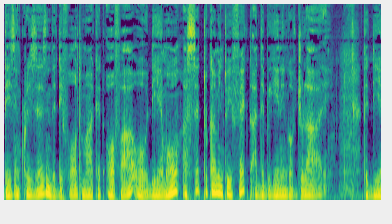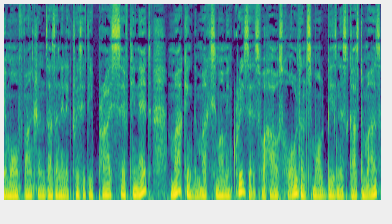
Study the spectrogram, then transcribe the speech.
These increases in the default market offer, or DMO, are set to come into effect at the beginning of July. The DMO functions as an electricity price safety net, marking the maximum increases for households and small business customers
